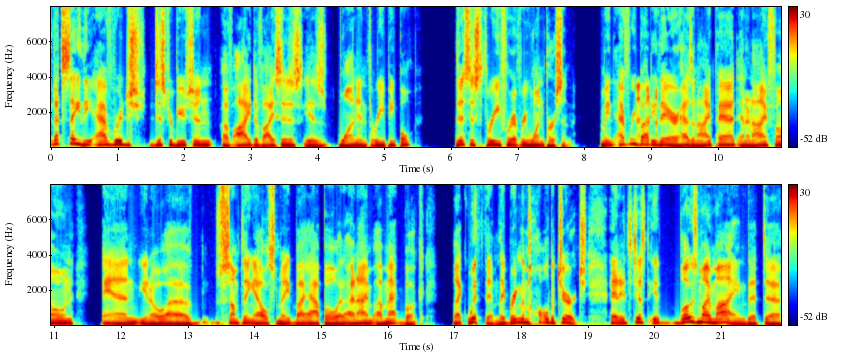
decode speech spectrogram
let's say the average distribution of i devices is one in three people. This is three for every one person. I mean, everybody there has an iPad and an iPhone and you know uh, something else made by Apple and, and I'm a MacBook. Like with them, they bring them all to church, and it's just it blows my mind that uh,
